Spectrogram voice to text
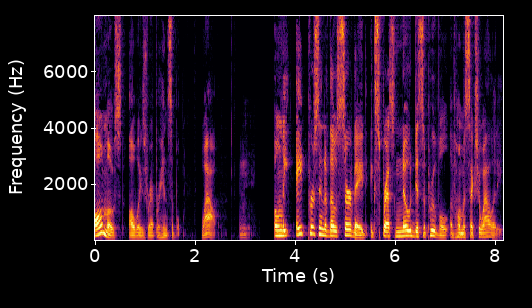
almost always reprehensible. Wow. Mm. Only 8% of those surveyed expressed no disapproval of homosexuality.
